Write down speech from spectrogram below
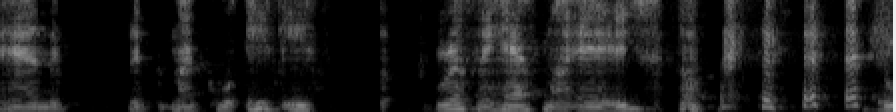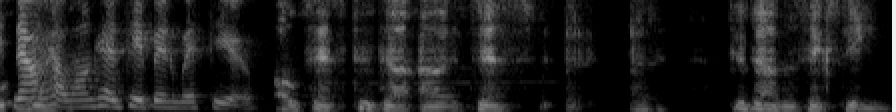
And the, the, my, he's, he's roughly half my age. So. now, how long has he been with you? Oh, since 2000, uh, since uh, 2016.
